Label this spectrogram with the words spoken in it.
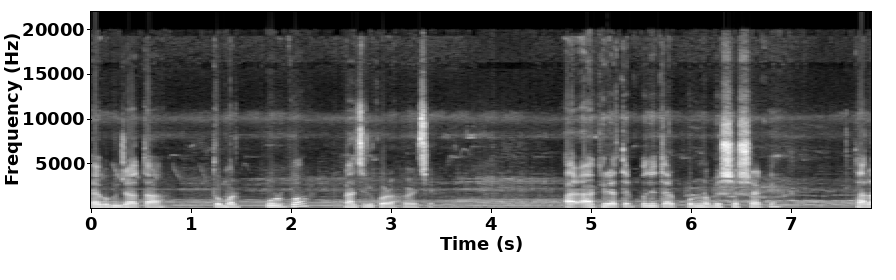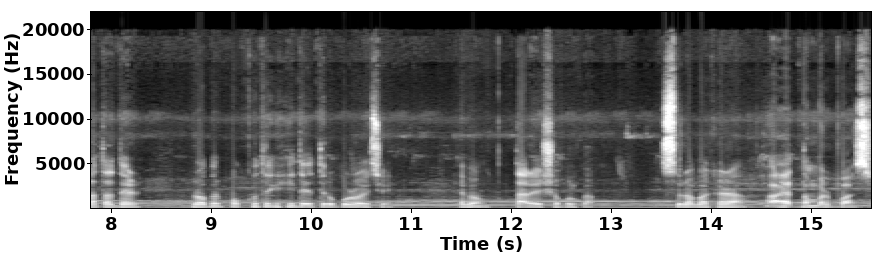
এবং যা তা তোমার পূর্ব নাজিল করা হয়েছে। আর আখিরাতের প্রতি তার পূর্ণ বিশ্বাস রাখে, তারা তাদের রবের পক্ষ থেকে হৃদয়তের উপর রয়েছে এবং তারাই সফল কাম। সুরা বাখারা আয়াত নম্বর পাঁচ।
